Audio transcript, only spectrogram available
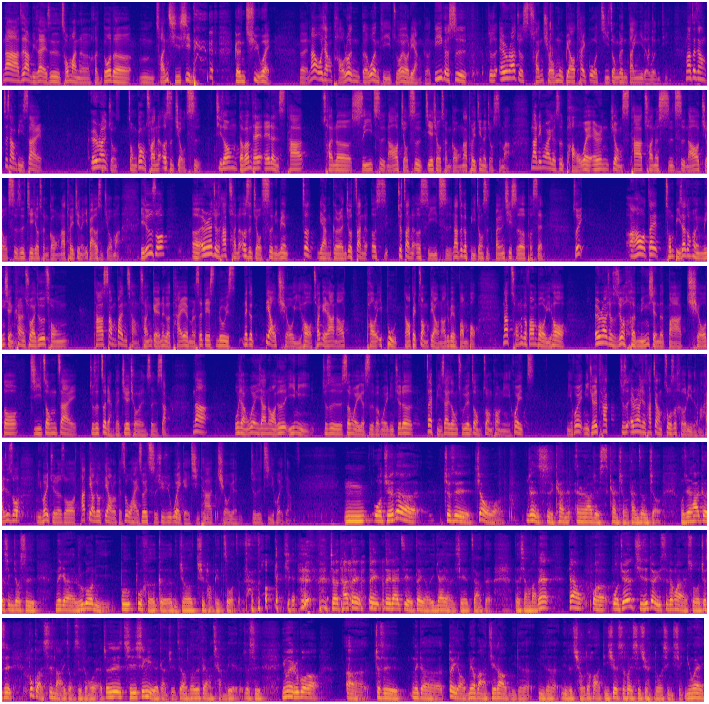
那这场比赛也是充满了很多的嗯传奇性 跟趣味。对，那我想讨论的问题主要有两个，第一个是就是 Aaron Rodgers 传球目标太过集中跟单一的问题。那这场这场比赛 Aaron Rodgers 总总共传了二十九次，其中 Davante Adams 他传了十一次，然后九次接球成功，那推进了九十码。那另外一个是跑位 Aaron Jones，他传了十次，然后九次是接球成功，那推进了一百二十九码。也就是说，呃，Aaron Jones 他传了二十九次里面，这两个人就占了二十，就占了二十一次。那这个比重是百分之七十二 percent。所以，然后在从比赛中很明显看得出来，就是从他上半场传给那个 Tye Mercedes Lewis 那个吊球以后，传给他，然后跑了一步，然后被撞掉，然后就变 fumble。那从那个 fumble 以后，Aaron Rodgers 就很明显的把球都集中在就是这两个接球人身上。那我想问一下 Noah，就是以你就是身为一个四分卫，你觉得在比赛中出现这种状况，你会？你会你觉得他就是 Aaron Rodgers 他这样做是合理的吗？还是说你会觉得说他掉就掉了，可是我还是会持续去喂给其他球员就是机会这样子？嗯，我觉得就是就我认识看 Aaron Rodgers 看球看这么久，我觉得他个性就是那个如果你不不合格，你就去旁边坐着，这种感觉。就他对对对待自己的队友应该有一些这样的的想法，但。但我我觉得，其实对于四分卫来说，就是不管是哪一种四分卫，就是其实心里的感觉，这种都是非常强烈的。就是因为如果呃，就是那个队友没有办法接到你的、你的、你的球的话，的确是会失去很多信心，因为。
